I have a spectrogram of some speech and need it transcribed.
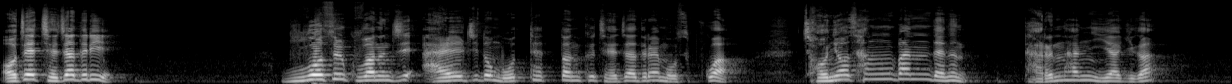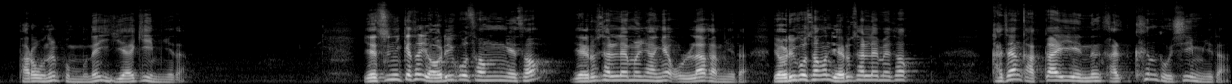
어제 제자들이 무엇을 구하는지 알지도 못했던 그 제자들의 모습과 전혀 상반되는 다른 한 이야기가 바로 오늘 본문의 이야기입니다. 예수님께서 여리고성에서 예루살렘을 향해 올라갑니다. 여리고성은 예루살렘에서 가장 가까이에 있는 큰 도시입니다.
